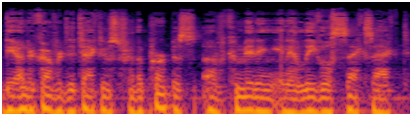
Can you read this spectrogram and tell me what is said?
the undercover detectives for the purpose of committing an illegal sex act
